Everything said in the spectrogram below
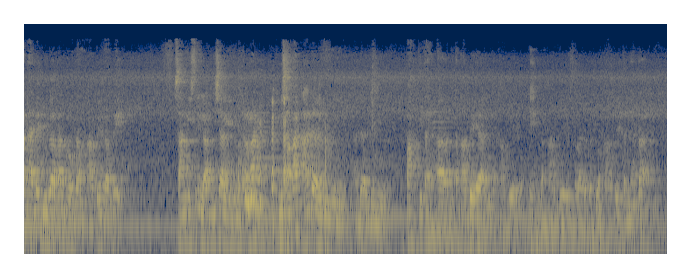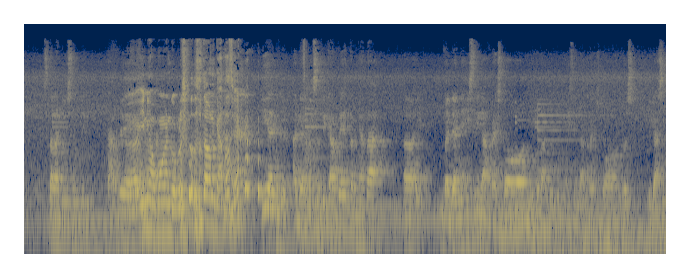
Kan ada juga kan program KB tapi sang istri nggak bisa gitu. Misalkan misalkan ada gini ada gini. Pak kita eh, kita KB ya KB oke kita KB setelah dapat dua KB ternyata setelah disuntik KB Eh, ini omongan 21 tahun ke atas ya. iya gitu. Ada disuntik KB ternyata eh, badannya istri nggak respon gitu kan. Tubuhnya istri nggak respon terus dikasih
